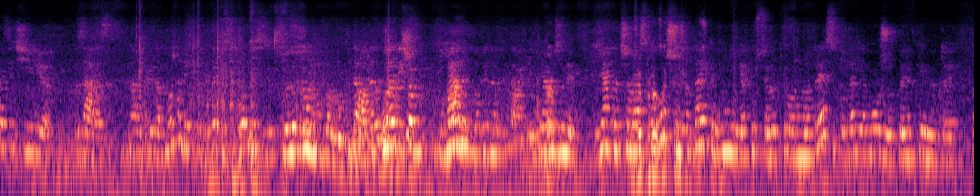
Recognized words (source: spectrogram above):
увазі, чи зараз, наприклад, можна десь повністю В електронному форматі. Да, де щоб я- гарно було видно деталі. Я розумію. Я почала з того, що надайте мені якусь електронну адресу, куди я можу перекинути е,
